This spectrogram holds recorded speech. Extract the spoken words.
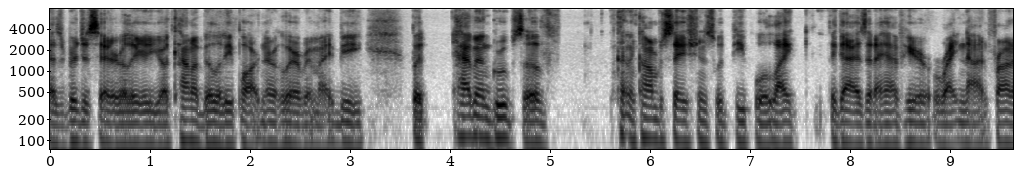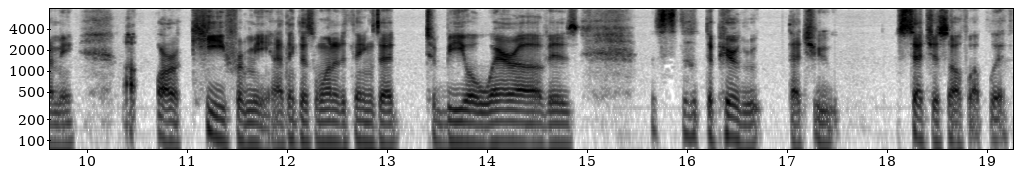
as Bridget said earlier, your accountability partner, whoever it might be. But having groups of kind of conversations with people like the guys that I have here right now in front of me uh, are key for me. And I think that's one of the things that to be aware of is the peer group that you set yourself up with.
